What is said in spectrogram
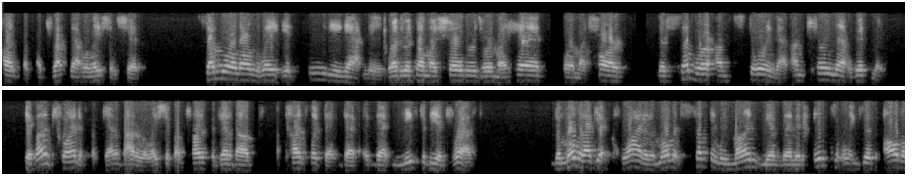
conflict, address that relationship, somewhere along the way it's eating at me, whether it's on my shoulders or in my head or in my heart, there's somewhere I'm storing that. I'm carrying that with me. If I'm trying to forget about a relationship, I'm trying to forget about a conflict that that that needs to be addressed. The moment I get quiet, or the moment something reminds me of them, it instantly just all the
